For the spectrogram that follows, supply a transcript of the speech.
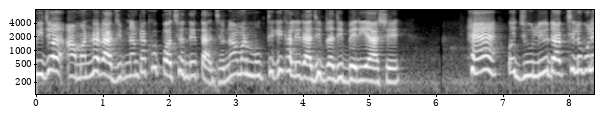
বিজয়, আমার না রাজীব নামটা খুব পছন্দের, তার জন্য আমার মুখ থেকে খালি রাজীব রাজীব বেরিয়ে আসে। হ্যাঁ ওই জুলিও ডাকছিল বলে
